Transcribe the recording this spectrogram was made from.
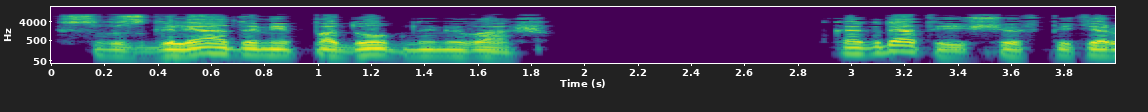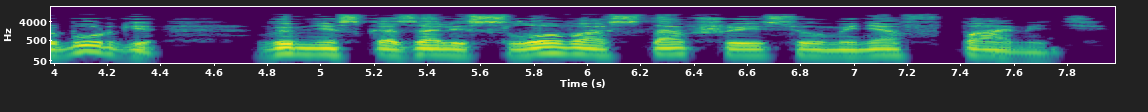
с взглядами, подобными вашим? Когда-то еще в Петербурге вы мне сказали слово, оставшееся у меня в памяти.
